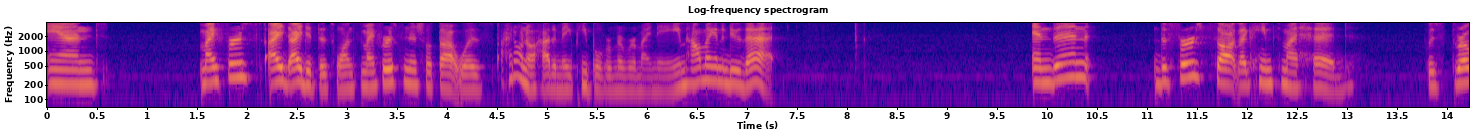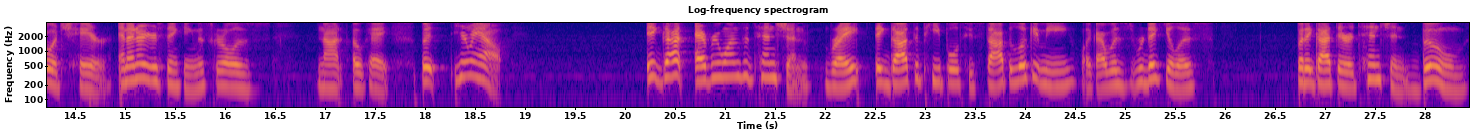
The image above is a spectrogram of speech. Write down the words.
And my first I, I did this once. My first initial thought was i don't know how to make people remember my name. How am i going to do that? And then the first thought that came to my head was throw a chair. And i know you're thinking this girl is not okay. But hear me out it got everyone's attention, right? It got the people to stop and look at me like I was ridiculous, but it got their attention. Boom.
